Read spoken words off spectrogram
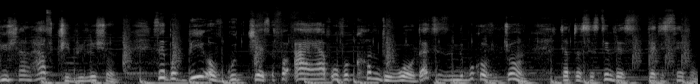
you shall have tribulation. He said, But be of good cheer, for I have overcome the world. That is in the book of John, chapter 16, verse 37.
